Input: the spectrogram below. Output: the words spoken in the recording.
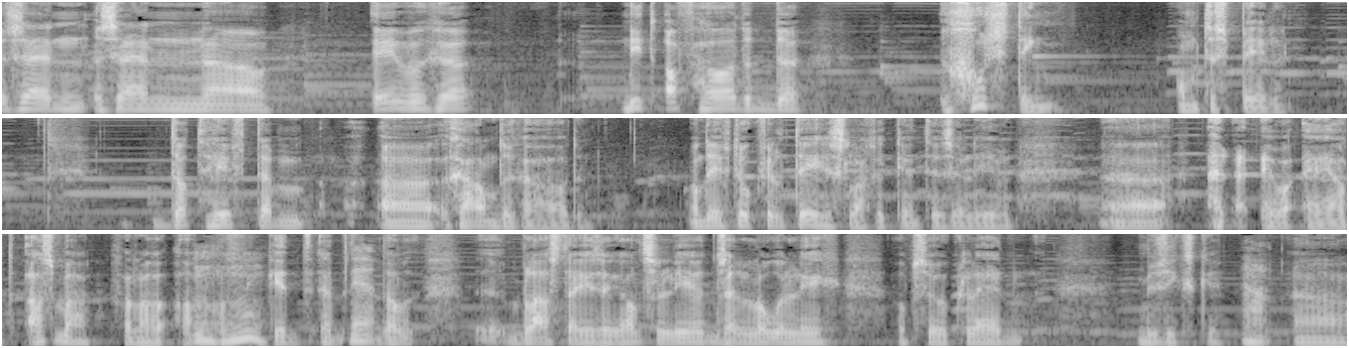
zijn, zijn uh, eeuwige, niet afhoudende goesting om te spelen. Dat heeft hem uh, gaande gehouden. Want hij heeft ook veel tegenslag gekend in zijn leven. Uh, en, hij, hij, had astma vanaf als mm -hmm. kind. En ja. dan eh, blaast hij zijn hele leven zijn longen leeg op zo'n klein muziekje. Ja. Uh,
